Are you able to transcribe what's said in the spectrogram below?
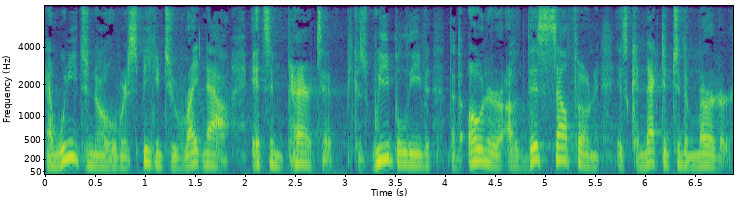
and we need to know who we're speaking to right now. It's imperative because we believe that the owner of this cell phone is connected to the murder.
